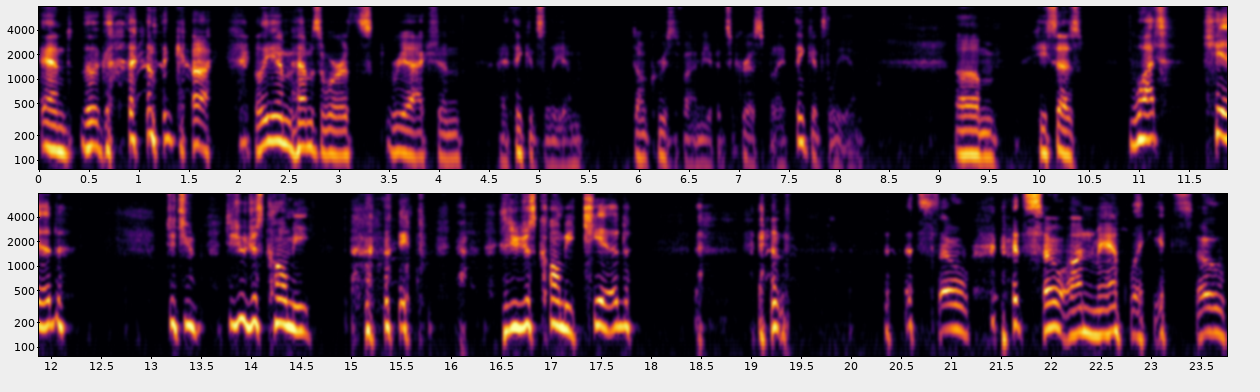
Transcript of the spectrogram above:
And the guy, the guy, Liam Hemsworth's reaction, I think it's Liam. Don't crucify me if it's Chris, but I think it's Liam. Um, he says, What, kid? Did you did you just call me did you just call me kid? and it's so it's so unmanly. It's so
